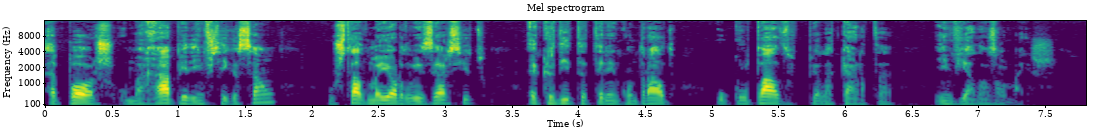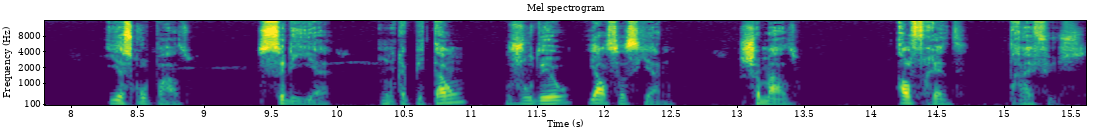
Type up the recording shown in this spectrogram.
Após uma rápida investigação, o Estado-Maior do Exército acredita ter encontrado o culpado pela carta enviada aos alemães. E esse culpado seria um capitão judeu e alsaciano chamado Alfred Dreyfus.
